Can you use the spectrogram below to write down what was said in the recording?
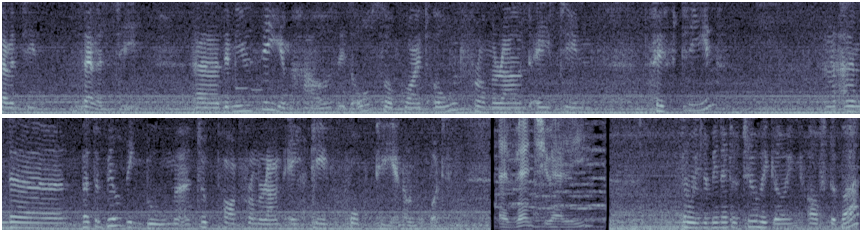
1770. Uh, the museum house is also quite old, from around 1815. Uh, and uh, but the building boom uh, took part from around 1840 and onwards. Eventually. So in a minute or two we're going off the bus,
